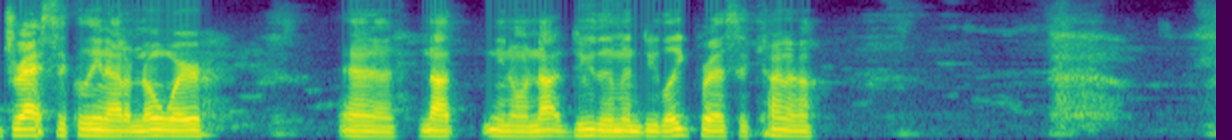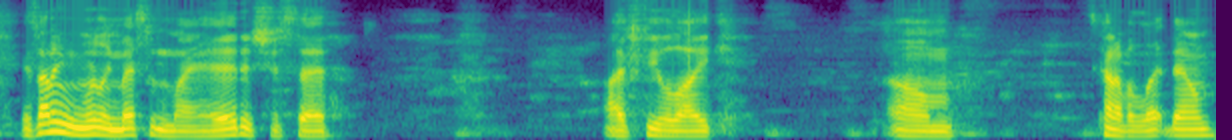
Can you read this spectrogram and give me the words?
drastically and out of nowhere, and not you know not do them and do leg press, it kind of it's not even really messing with my head. It's just that I feel like um, it's kind of a letdown.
